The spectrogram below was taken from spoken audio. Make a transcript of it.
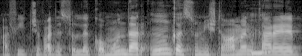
a fi ceva destul de comun, dar încă sunt niște oameni mm-hmm. care,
